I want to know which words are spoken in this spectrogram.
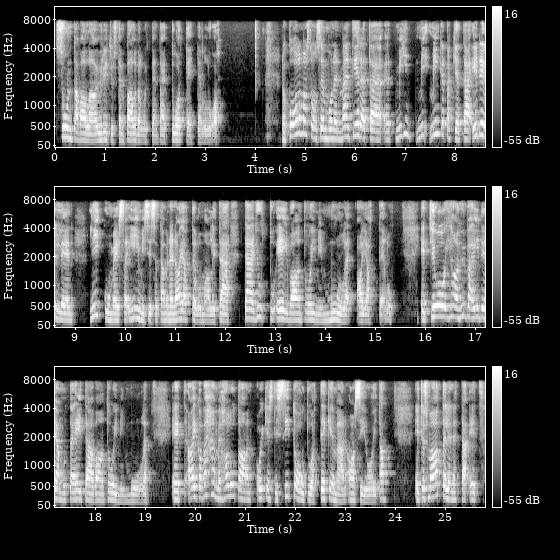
sun tavallaan yritysten palveluiden tai tuotteiden luo. No kolmas on semmoinen, mä en tiedä, että, että mihin, minkä takia tämä edelleen liikkuu meissä ihmisissä tämmöinen ajattelumalli, tämä, tämä juttu ei vaan toimi mulle ajattelu. Että joo, ihan hyvä idea, mutta ei tämä vaan toimi mulle. Et aika vähän me halutaan oikeasti sitoutua tekemään asioita. Et jos mä ajattelen, että et,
